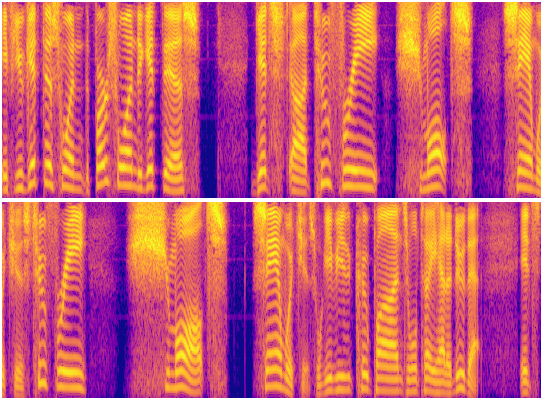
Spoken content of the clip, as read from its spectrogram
If you get this one, the first one to get this gets uh, two free Schmaltz sandwiches. Two free Schmaltz sandwiches. We'll give you the coupons and we'll tell you how to do that. It's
